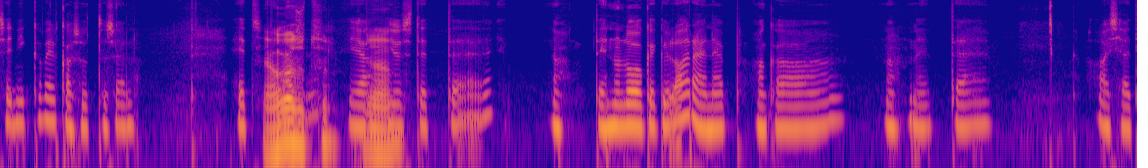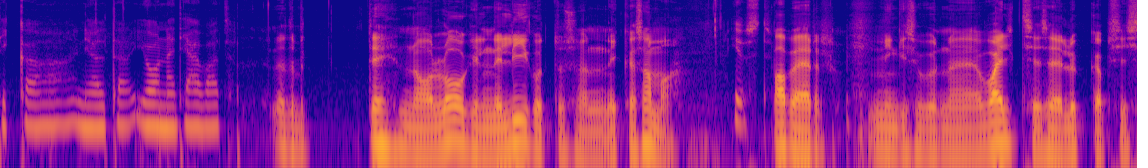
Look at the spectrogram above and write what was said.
see on ikka veel kasutusel. see on kasutusel, jah ja, just, et noh, tehnoloogia küll areneb, aga noh, need eh, asjad ikka nii-öelda jooned jäävad. ütleme, tehnoloogiline liigutus on ikka sama. Just, paber, mingisugune valts ja see lükkab siis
